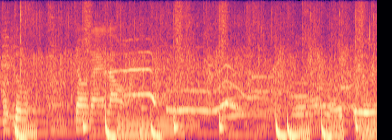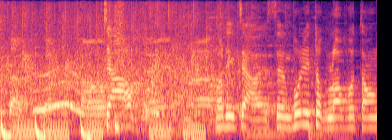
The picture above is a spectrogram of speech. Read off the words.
พอตูเจ้าได้เราโอ้โหตัวสั่งเขาเจ้าพอดีเจ้าซึ่งผู้ที่ตกรอบบ่ต้อง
